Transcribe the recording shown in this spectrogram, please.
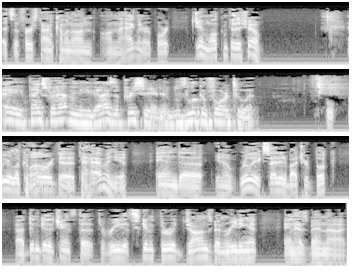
it's a first time coming on on the Hagmann Report. Jim, welcome to the show. Hey, thanks for having me, you guys. Appreciate it. Was looking forward to it. Well, we were looking Wow. forward to, to having you, and uh, you know, really excited about your book. Uh, didn't get a chance to, to read it, skim through it. John's been reading it and has been uh,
